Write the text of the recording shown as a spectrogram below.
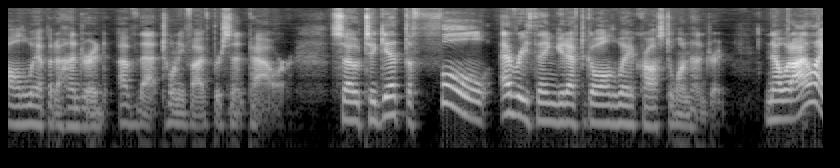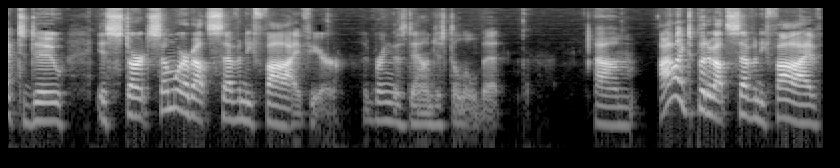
all the way up at 100 of that 25% power. So to get the full everything, you'd have to go all the way across to 100. Now what I like to do is start somewhere about 75 here. Bring this down just a little bit. Um, I like to put about 75,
